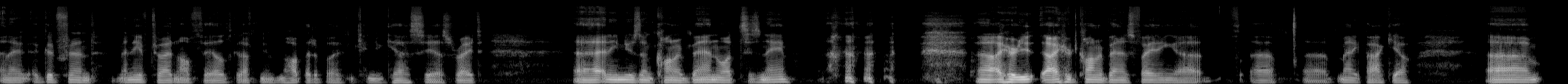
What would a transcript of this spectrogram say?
and a, a, good friend. Many have tried and all failed. Good afternoon Hotbed about Can you guess? Yes, right. Uh, any news on Conor Benn? What's his name? uh, I heard I heard Conor Benn is fighting uh, Manny Pacquiao. Um,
